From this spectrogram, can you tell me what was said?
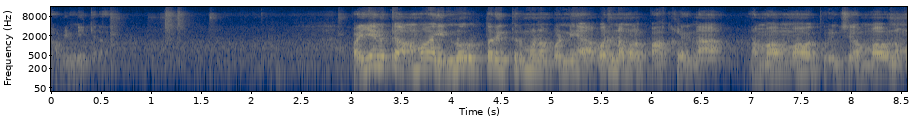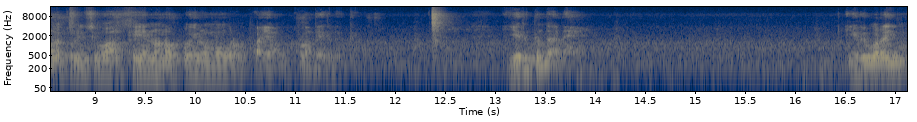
அப்படின்னு நிற்கிறார் பையனுக்கு அம்மா இன்னொருத்தரை திருமணம் பண்ணி அவர் நம்மளை பார்க்கலைன்னா நம்ம அம்மாவை பிரிஞ்சு அம்மாவை நம்மளை பிரிஞ்சு வாழ்க்கை என்னென்ன போயிடுமோங்கிற பயம் குழந்தைகளுக்கு. இருக்கும் தானே இருவரையும்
